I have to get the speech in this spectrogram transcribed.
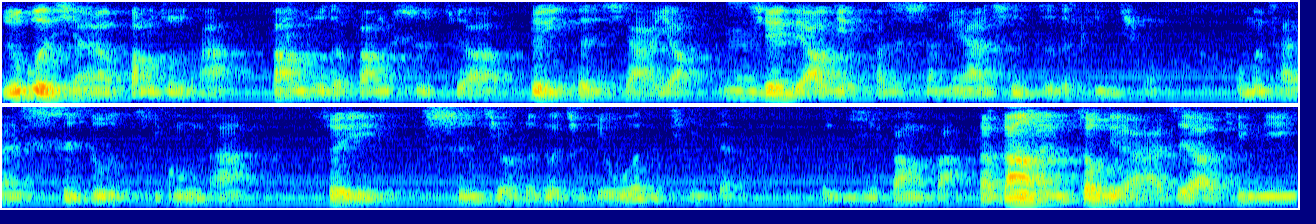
如果你想要帮助他，帮助的方式就要对症下药，先了解他是什么样性质的贫穷，我们才能适度提供他最持久能够解决问题的一些方法。那当然，重点还是要听听。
